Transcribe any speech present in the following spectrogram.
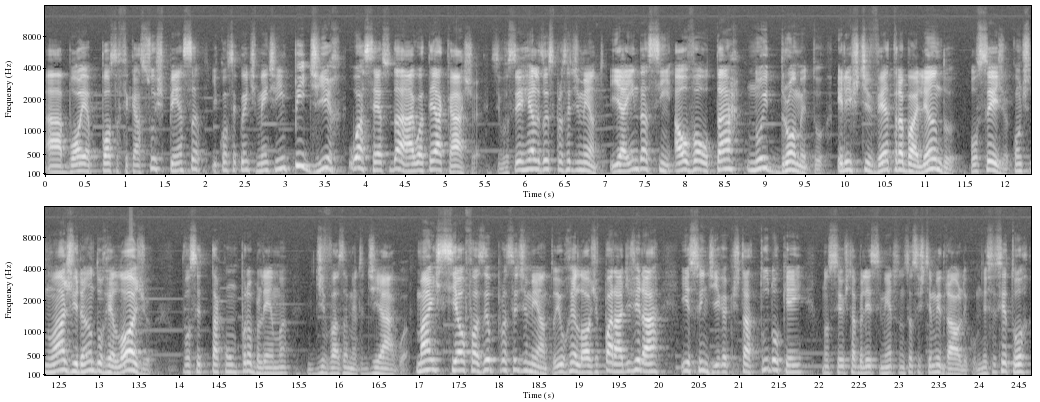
a boia possa ficar suspensa e, consequentemente, impedir o acesso da água até a caixa. Se você realizou esse procedimento e ainda assim, ao voltar no hidrômetro, ele estiver trabalhando, ou seja, continuar girando o relógio, você está com um problema de vazamento de água. Mas se ao fazer o procedimento e o relógio parar de girar, isso indica que está tudo ok no seu estabelecimento, no seu sistema hidráulico. Nesse setor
